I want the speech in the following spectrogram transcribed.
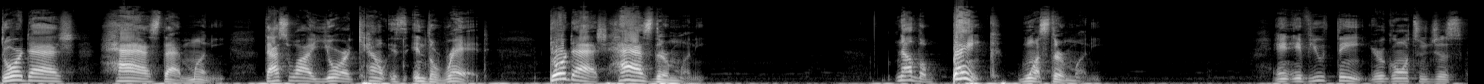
DoorDash has that money. That's why your account is in the red. DoorDash has their money. Now the bank wants their money. And if you think you're going to just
